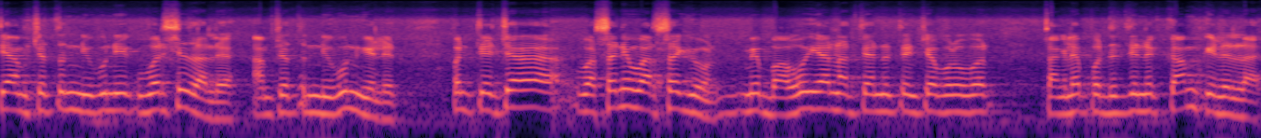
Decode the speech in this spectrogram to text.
ते आमच्यातून निघून एक वर्ष झालं आमच्यातून निघून गेलेत. पण त्याच्या वसाने वारसा घेऊन मी भाऊ या नात्यानं त्यांच्याबरोबर चांगल्या पद्धतीने काम केलेलं आहे.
